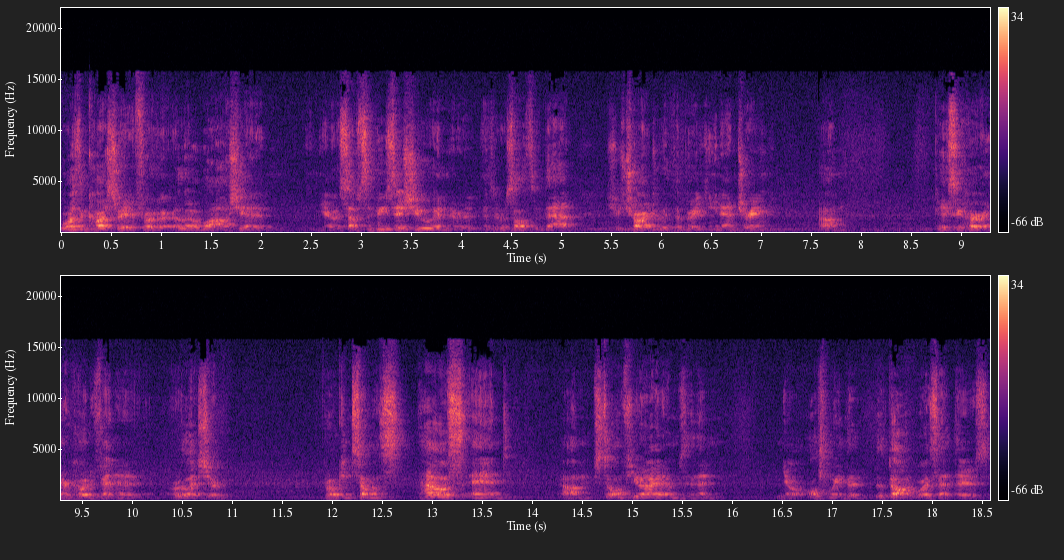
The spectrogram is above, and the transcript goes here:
was incarcerated for a little while. She had you know a substance abuse issue, and as a result of that, she was charged with a breaking and entering. Um, basically, her and her co-defendant or alleged have into someone's house and um, stolen a few items, and then you know, ultimately the, the thought was that there's,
